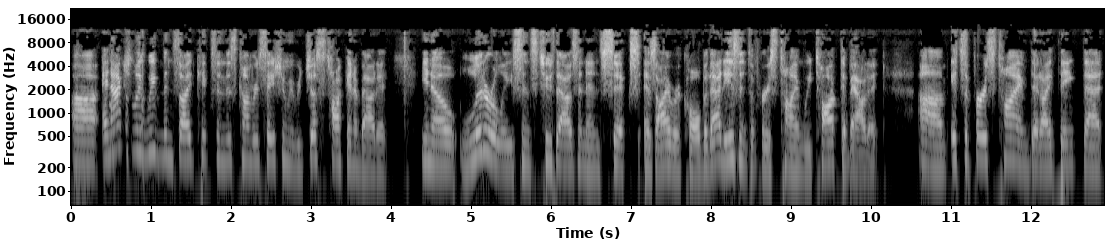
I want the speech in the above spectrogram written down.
Uh, and actually, we've been sidekicks in this conversation. We were just talking about it, you know, literally since 2006, as I recall, but that isn't the first time we talked about it. Um, it's the first time that I think that,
